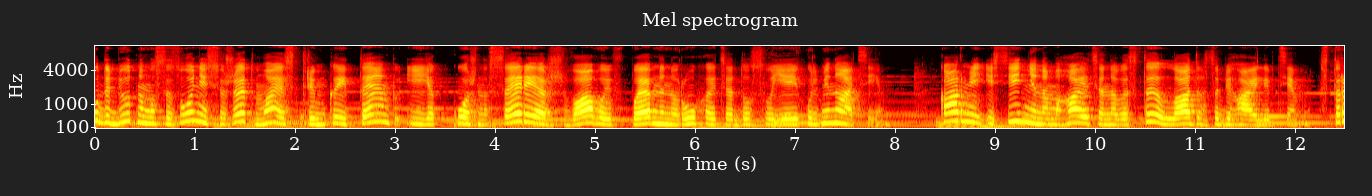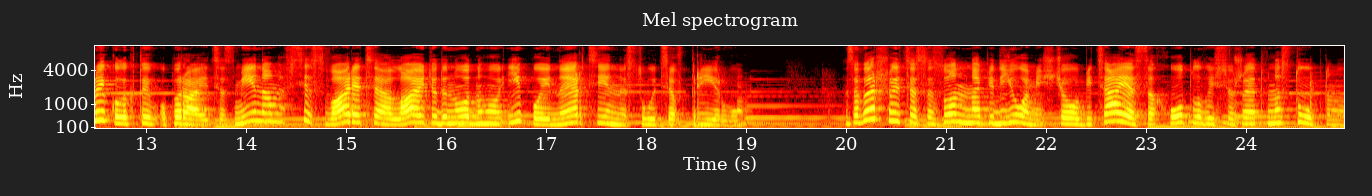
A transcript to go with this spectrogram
У дебютному сезоні сюжет має стрімкий темп і, як кожна серія, жваво і впевнено рухається до своєї кульмінації. Кармі і Сідні намагаються навести лад в Забігайлівці. Старий колектив опирається змінам, всі сваряться, лають один одного і по інерції несуться в прірву. Завершується сезон на підйомі, що обіцяє захопливий сюжет в наступному.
